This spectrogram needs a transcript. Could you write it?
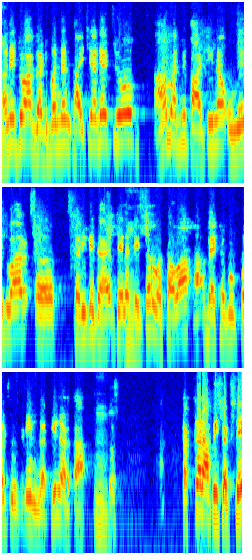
અને જો આ ગઠબંધન થાય છે અને જો આમ આદમી પાર્ટીના ઉમેદવાર તરીકે જાહેર થયેલા ચેતર વસાવા આ બેઠક ઉપર ચૂંટણી નથી લડતા તો ટક્કર આપી શકશે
